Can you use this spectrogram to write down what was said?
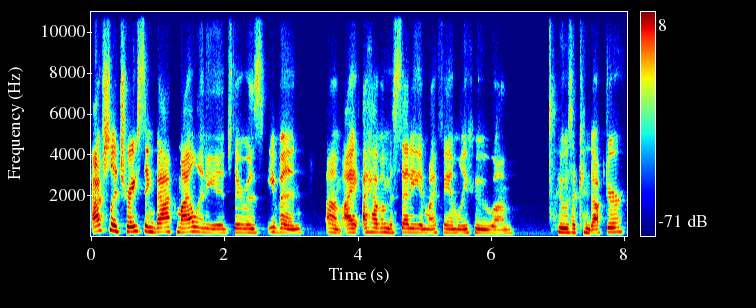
actually tracing back my lineage there was even um, I, I have a Mascitti in my family who um, who was a conductor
